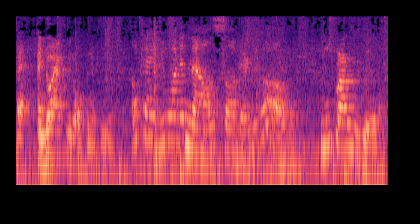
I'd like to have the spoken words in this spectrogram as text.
And and don't ask me to open it for you. Okay, you wanted nails, so there you go. Whose fries is this?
